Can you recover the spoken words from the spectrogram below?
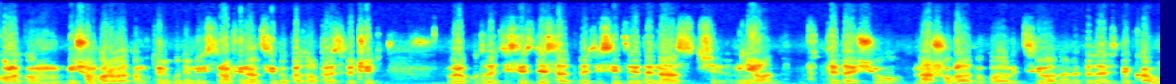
kolegom Mišom Horvátom, ktorý bude ministrom financí, dokázal presvedčiť v roku 2010-2011 nielen vtedajšiu našu vládnu koalíciu a najmä teda SDKU,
